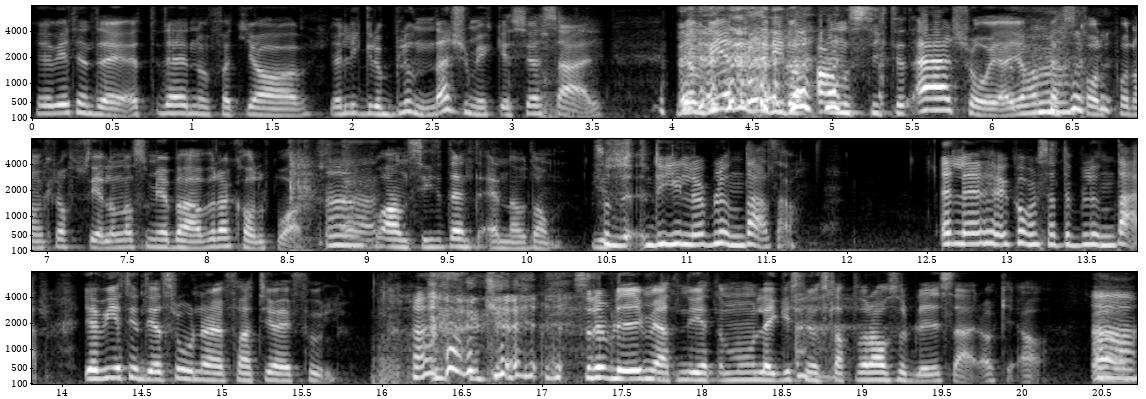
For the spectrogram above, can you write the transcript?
Jag vet inte, det är nog för att jag, jag ligger och blundar så mycket så jag är så här. Jag vet inte riktigt vad ansiktet är tror jag. Jag har mest koll på de kroppsdelarna som jag behöver ha koll på. Ja. Och ansiktet är inte en av dem. Så Just. du, du gillar att blunda alltså? Eller hur kommer det sig att du blundar? Jag vet inte, jag tror det är för att jag är full. Så det blir ju med att ni vet, när man lägger sig och slappnar av så blir det så här, okej ja. Ja. Ja,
